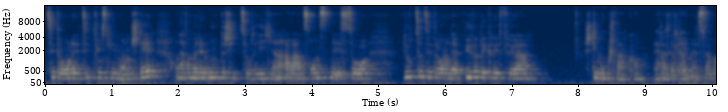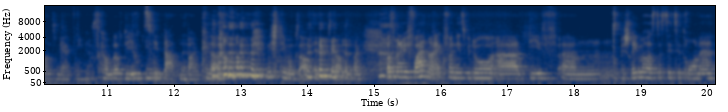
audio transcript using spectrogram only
Zitrone, die Zitruslimon steht und einfach mal den Unterschied zu riechen. Mhm. Aber ansonsten ist so Jutsu-Zitrone der Überbegriff für Stimmungsschwankung während der PMS. Das werden wir uns merken. Das kommt auf die, in die Datenbank. Ja, genau. in die Stimmungsaufhellungsdatenbank. Was mir nämlich vorher noch eingefallen ist, wie du äh, die ähm, beschrieben hast, dass die Zitrone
